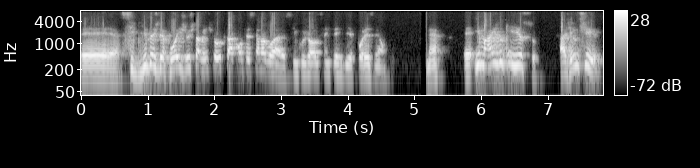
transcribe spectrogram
é, seguidas depois justamente pelo que está acontecendo agora, cinco jogos sem perder, por exemplo. Né? É, e mais do que isso, a gente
